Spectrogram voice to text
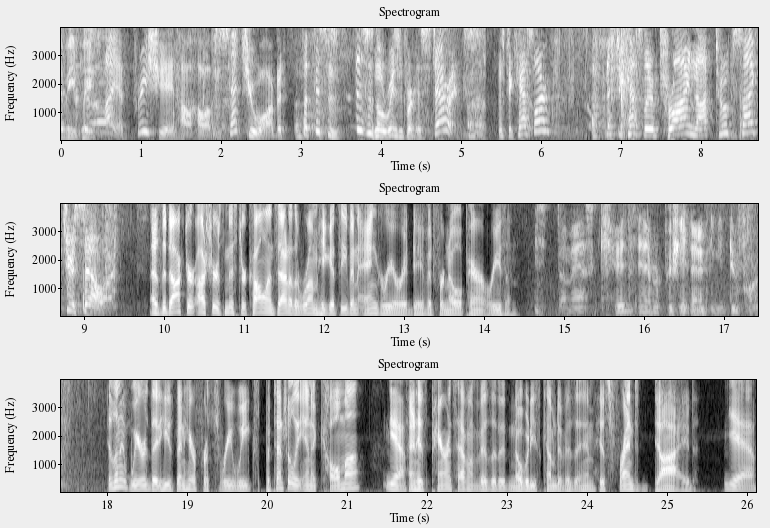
IV, please. I appreciate how, how upset you are, but but this is this is no reason for hysterics. Mr. Kessler? Mr. Kessler, try not to excite yourself. As the doctor ushers Mr. Collins out of the room, he gets even angrier at David for no apparent reason. These dumbass kids, they never appreciate anything you do for them. Isn't it weird that he's been here for three weeks, potentially in a coma? Yeah. And his parents haven't visited. Nobody's come to visit him. His friend died. Yeah.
